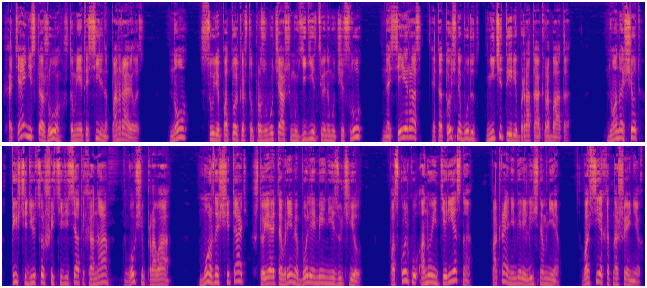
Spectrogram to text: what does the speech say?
Хотя и не скажу, что мне это сильно понравилось. Но, судя по только что прозвучавшему единственному числу, на сей раз это точно будут не четыре брата-акробата. Ну а насчет 1960-х она, в общем, права. Можно считать, что я это время более-менее изучил. Поскольку оно интересно, по крайней мере лично мне, во всех отношениях,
